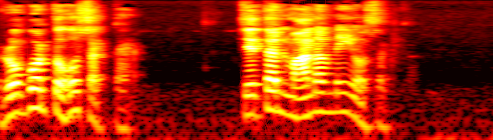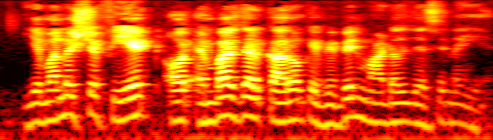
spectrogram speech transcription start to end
रोबोट तो हो सकता है, चेतन मानव नहीं हो सकता। ये मनुष्य फिएट और एम्बेसडर कारों के विभिन्न मॉडल जैसे नहीं है,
